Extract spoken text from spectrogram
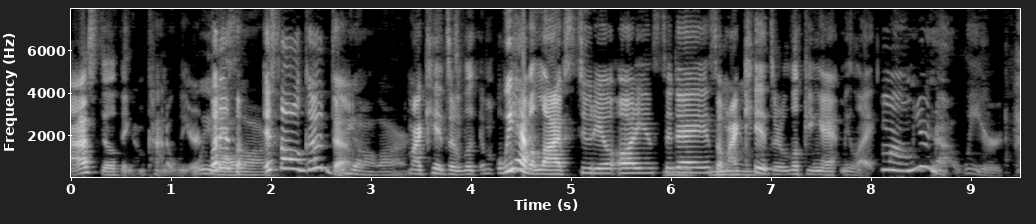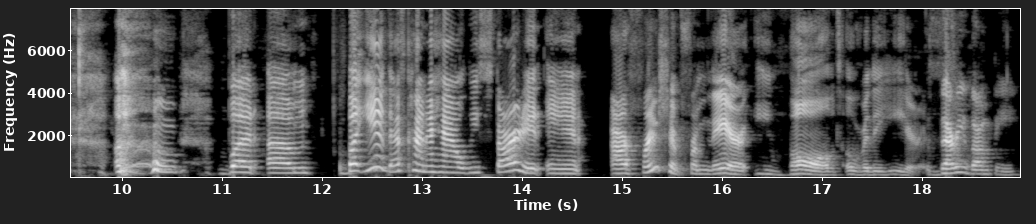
I still think I'm kind of weird, We but it's all are. it's all good though. We all are. My kids are looking. We have a live studio audience today, so my Mhm. kids are looking at me like, "Mom, you're not weird." But um, but yeah, that's kind of how we started, and our friendship from there evolved over the years. Very bumpy.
